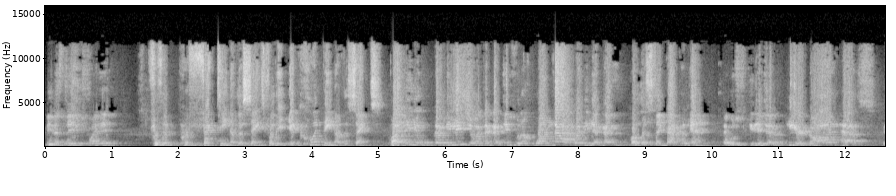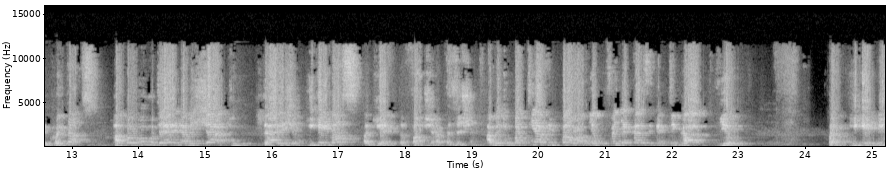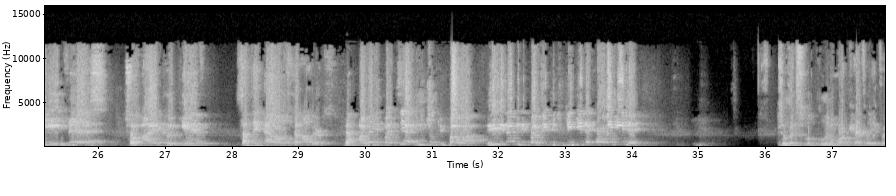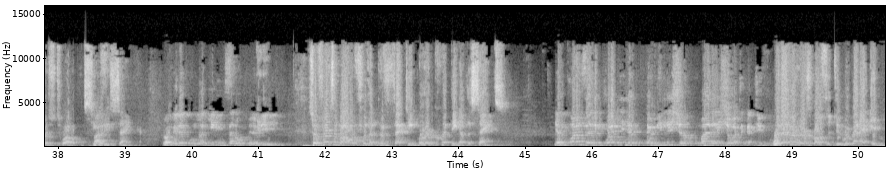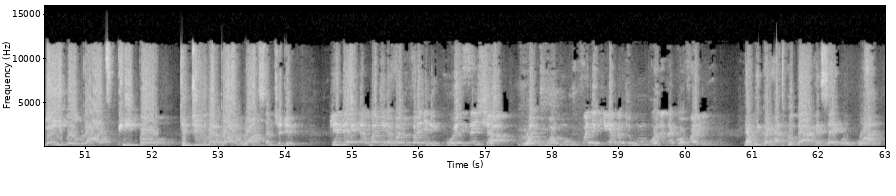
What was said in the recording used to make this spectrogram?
Ninastahili tufanye For the perfecting of the saints, for the equipping of the saints. kwa ajili ya kukamilisha watakatifu na kuandaa kwa ajili ya kazi. Well, let's think back again. Hebu tufikirie tena. Here, God has equipped us. Hapa Mungu tayari ameshatutayarisha, He gave us a gift, a function, a position. ametupatia vipawa vya kufanyia kazi katika vyeo, But He gave me this so I could give something else to others. na amenipatia hicho kipawa ili nami nipatie kitu kingine kwa wengine. So let's look a little more carefully at verse 12 and see what He's saying here. Tuangalie kwa umakini mstari wa kumi na mbili. So, first of all, for the perfecting or equipping of the saints. Ya kwanza ni kwa ajili ya kukamilisha na kumarisha watakatifu. Whatever we're supposed to do, we're going to enable God's people to do what God wants them to do. Kile ambacho inafaa tufanye ni kuwezesha watu wa Mungu kufanya kile ambacho Mungu anataka wafanye. Now, we're going to have to go back and say, well, what?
